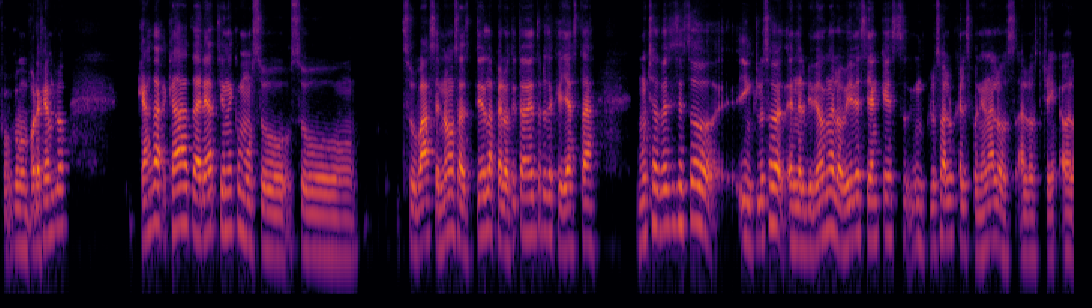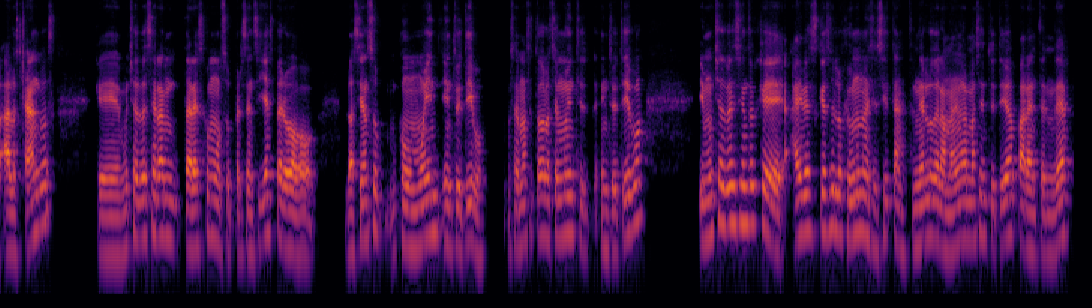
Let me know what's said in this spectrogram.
como por ejemplo, cada, cada tarea tiene como su, su, su base, ¿no? O sea, tienes la pelotita dentro de que ya está. Muchas veces esto, incluso en el video donde lo vi, decían que es incluso algo que les ponían a los, a los, a los changos, que muchas veces eran tareas como súper sencillas, pero lo hacían como muy intuitivo. O sea, más que todo lo hacían muy intuitivo. Y muchas veces siento que hay veces que eso es lo que uno necesita, tenerlo de la manera más intuitiva para entender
